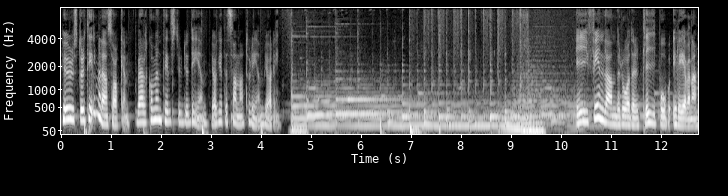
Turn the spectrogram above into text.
Hur står det till med den saken? Välkommen till Studio DN. Jag heter Sanna Thorén Björling. I Finland råder pli på eleverna.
